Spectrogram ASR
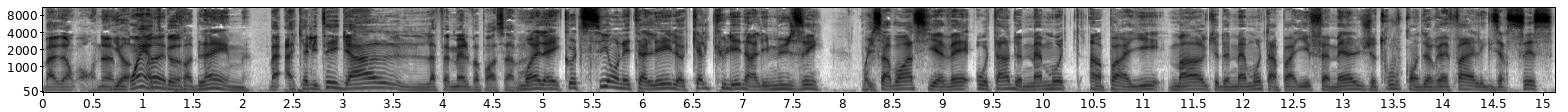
Ben, on a Il y a moins, en tout cas. problème. Ben, à qualité égale, la femelle va passer avant. Moi, là, écoute, si on est allé le calculer dans les musées pour Oui. savoir s'il y avait autant de mammouths empaillés mâles que de mammouths empaillés femelles, je trouve qu'on devrait faire l'exercice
